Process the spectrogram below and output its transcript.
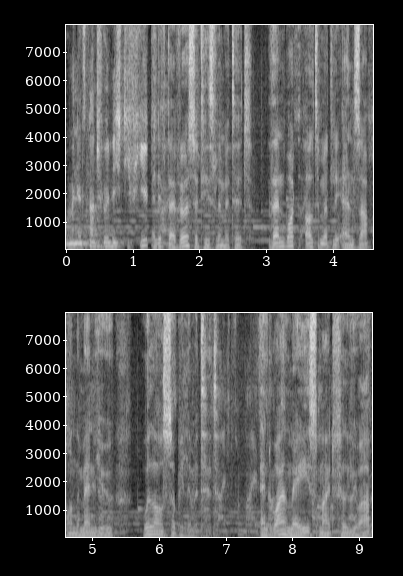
And if diversity is limited, then what ultimately ends up on the menu will also be limited. And while maize might fill you up,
